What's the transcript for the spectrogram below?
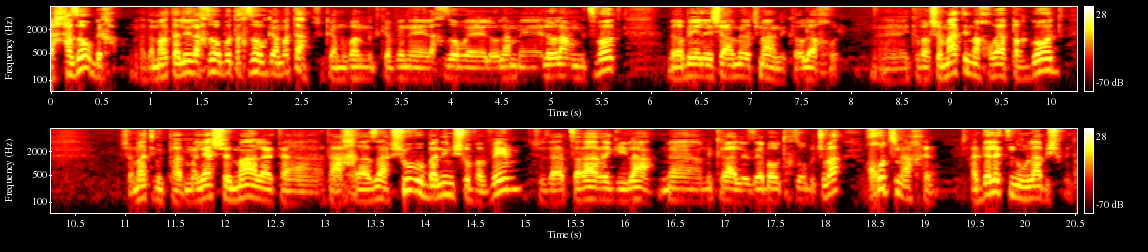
חזור בך. אמרת לי לחזור, בוא תחזור גם אתה, שכמובן מתכוון לחזור לעולם, לעולם המצוות, ורבי אלישע אומר, תשמע, אני כבר לא יכול. כבר שמעתי מאחורי הפרגוד, שמעתי מפמליה של מעלה את ההכרזה, שובו בנים שובבים, שזו הצהרה הרגילה מהמקרא לזה, בואו תחזור בתשובה, חוץ מאחר. הדלת נעולה בשבילי.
